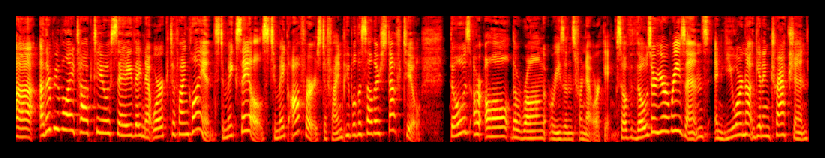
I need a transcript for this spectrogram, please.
Uh, other people I talk to say they network to find clients, to make sales, to make offers, to find people to sell their stuff to. Those are all the wrong reasons for networking. So if those are your reasons and you are not getting traction,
